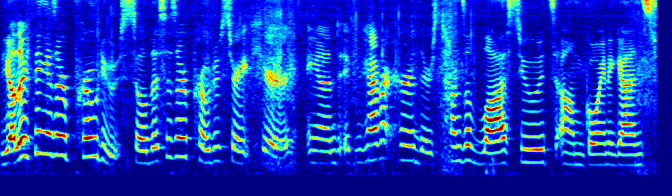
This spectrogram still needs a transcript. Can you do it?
The other thing is our produce. So this is our produce right here. And if you haven't heard, there's tons of lawsuits um, going against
